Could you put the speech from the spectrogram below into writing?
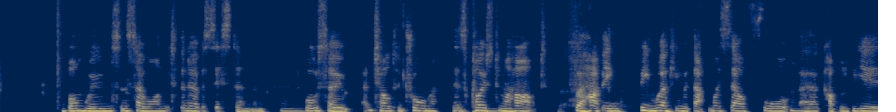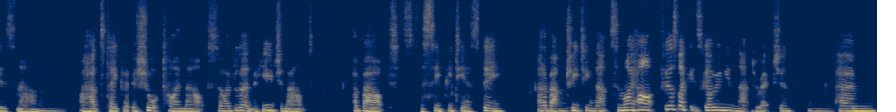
bomb wounds and so on to the nervous system and mm. also childhood trauma it's close mm. to my heart for having been working with that myself for mm. a couple of years now mm. i had to take a, a, short time out so i've learned a huge amount about cptsd and about mm. treating that so my heart feels like it's going in that direction mm. um,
